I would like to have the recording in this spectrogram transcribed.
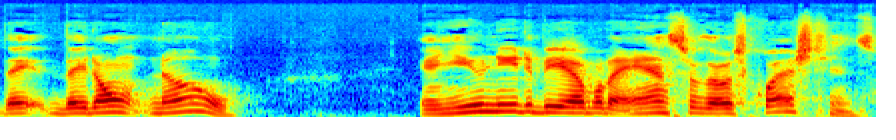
they, they don't know. And you need to be able to answer those questions.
